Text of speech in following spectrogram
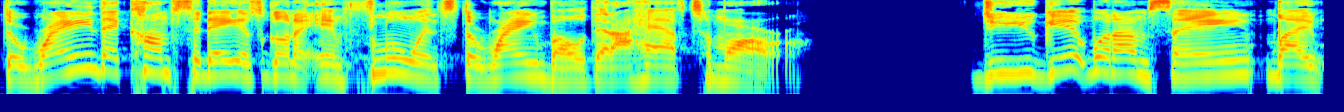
the rain that comes today is going to influence the rainbow that I have tomorrow. Do you get what I'm saying? Like,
